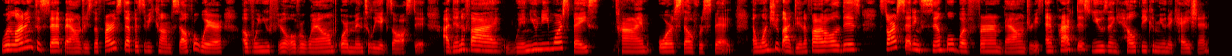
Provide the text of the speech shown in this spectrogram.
When learning to set boundaries, the first step is to become self aware of when you feel overwhelmed or mentally exhausted. Identify when you need more space time, or self respect. And once you've identified all of this, start setting simple but firm boundaries and practice using healthy communication.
